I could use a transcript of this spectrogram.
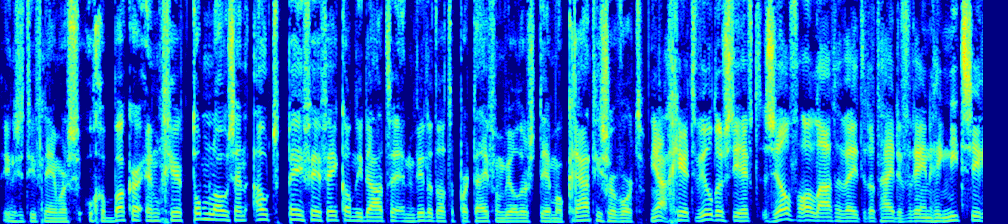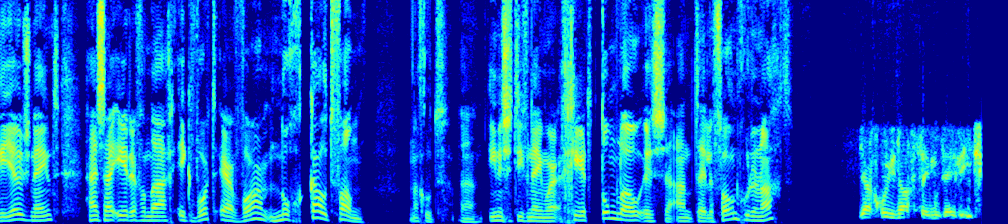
De initiatiefnemers Oege Bakker en Geert Tomlo zijn oud-PVV-kandidaten... en willen dat de partij van Wilders democratischer wordt. Ja, Geert Wilders die heeft zelf al laten weten dat hij de vereniging niet serieus neemt. Hij zei eerder vandaag, ik word er warm nog koud van. Nou goed, uh, initiatiefnemer Geert Tomlo is uh, aan de telefoon. Goedenacht. Ja, goedenacht. Ik moet even iets,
